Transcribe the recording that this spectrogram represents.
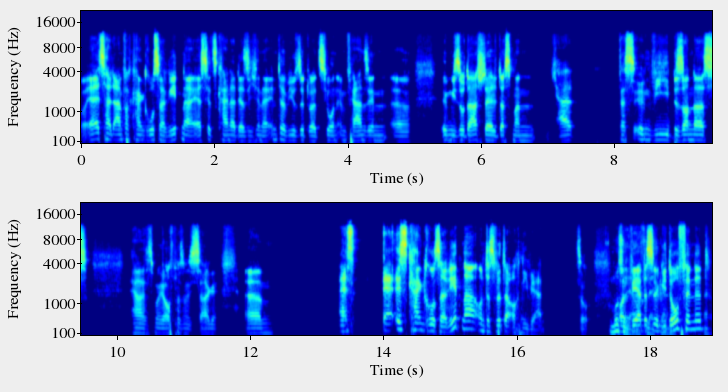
Er ist halt einfach kein großer Redner. Er ist jetzt keiner, der sich in einer Interviewsituation im Fernsehen äh, irgendwie so darstellt, dass man ja das irgendwie besonders, ja, jetzt muss ich aufpassen, was ich sage. Ähm, es, er ist kein großer Redner und das wird er auch nie werden. So. Muss und wer das irgendwie doof findet, ja.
